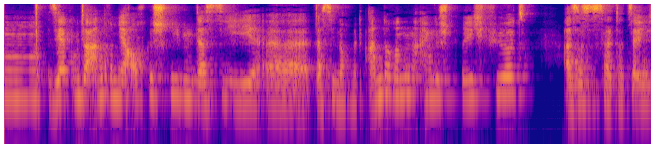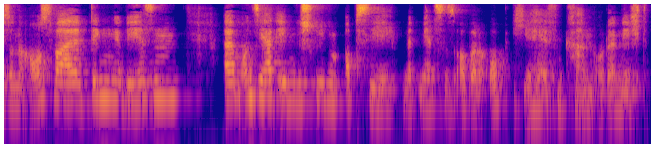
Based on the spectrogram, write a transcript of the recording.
Mm, sie hat unter anderem ja auch geschrieben, dass sie, äh, dass sie noch mit anderen ein Gespräch führt. Also es ist halt tatsächlich so eine Auswahl-Ding gewesen. Ähm, und sie hat eben geschrieben, ob sie mit mir zusammen, ob, ob ich ihr helfen kann oder nicht.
